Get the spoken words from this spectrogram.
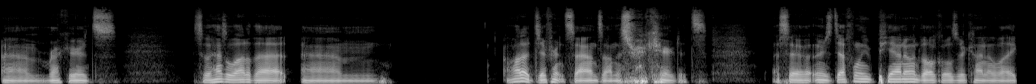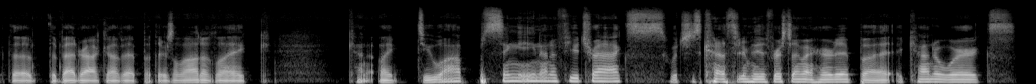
um, records. So it has a lot of that, um, a lot of different sounds on this record. It's so there's definitely piano and vocals are kind of like the the bedrock of it, but there's a lot of like kind of like doo-wop singing on a few tracks, which just kind of threw me the first time I heard it, but it kind of works.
